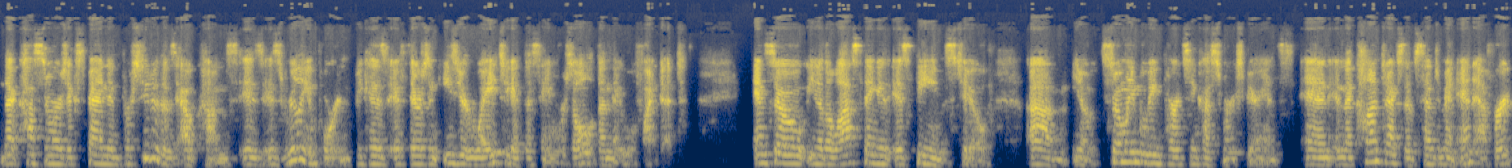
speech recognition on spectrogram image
that customers expend in pursuit of those outcomes is is really important because if there's an easier way to get the same result, then they will find it. And so, you know, the last thing is, is themes too. Um, you know, so many moving parts in customer experience. And in the context of sentiment and effort,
